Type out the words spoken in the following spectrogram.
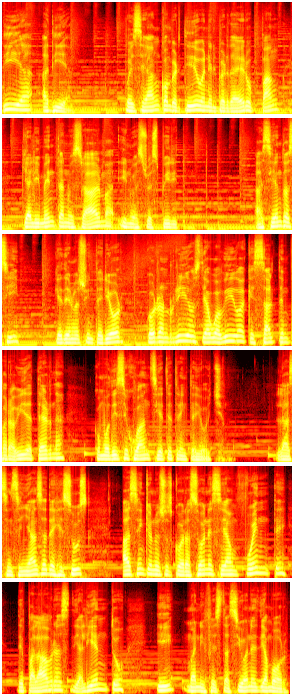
día a día, pues se han convertido en el verdadero pan que alimenta nuestra alma y nuestro espíritu. Haciendo así, que de nuestro interior corran ríos de agua viva que salten para vida eterna, como dice Juan 7:38. Las enseñanzas de Jesús hacen que nuestros corazones sean fuente de palabras de aliento y manifestaciones de amor,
